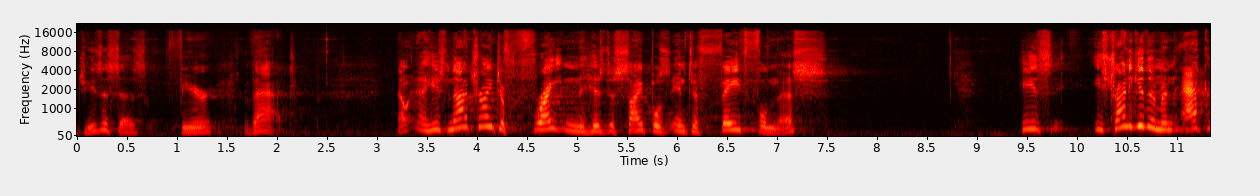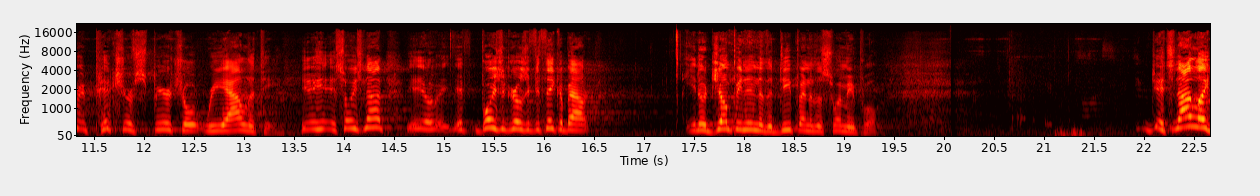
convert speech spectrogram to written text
Jesus says, fear that. Now, he's not trying to frighten his disciples into faithfulness. He's, he's trying to give them an accurate picture of spiritual reality. So he's not, you know, if, boys and girls, if you think about, you know, jumping into the deep end of the swimming pool, it's not like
